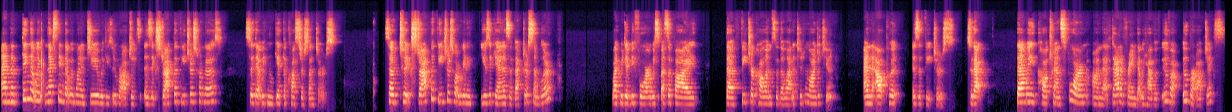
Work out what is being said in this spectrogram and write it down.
And the thing that we next thing that we want to do with these Uber objects is extract the features from those so that we can get the cluster centers. So to extract the features, what we're going to use again is a vector assembler. Like we did before, we specify the feature columns of the latitude and longitude, and the output is the features. So that then we call transform on that data frame that we have of Uber, Uber objects.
